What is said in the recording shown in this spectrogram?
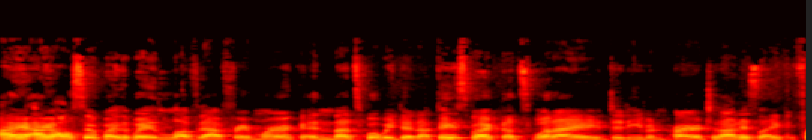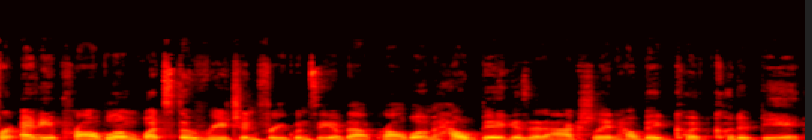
I, I also, by the way, love that framework. And that's what we did at Facebook. That's what I did even prior to that is like for any problem, what's the reach and frequency of that problem? How big is it actually? And how big could, could it be?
